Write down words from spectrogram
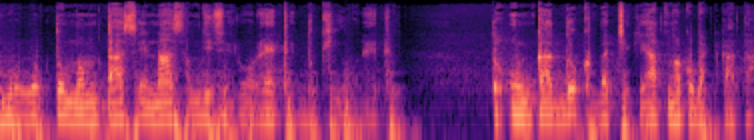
वो लोग तो ममता से ना समझी से रो रहे थे, दुखी हो रहे थे। तो उनका दुख बच्चे की आत्मा को भटकाता।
